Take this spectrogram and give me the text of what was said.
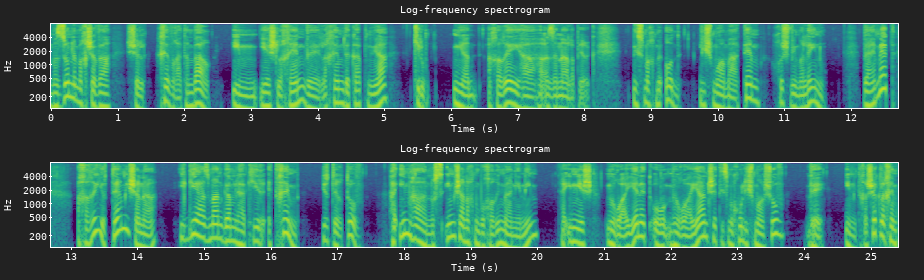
מזון למחשבה של חברת אמבר. אם יש לכן ולכם דקה פנויה, כאילו, מיד אחרי ההאזנה לפרק, נשמח מאוד לשמוע מה אתם חושבים עלינו. והאמת, אחרי יותר משנה, הגיע הזמן גם להכיר אתכם יותר טוב. האם הנושאים שאנחנו בוחרים מעניינים? האם יש מרואיינת או מרואיין שתשמחו לשמוע שוב? ואם יתחשק לכם,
